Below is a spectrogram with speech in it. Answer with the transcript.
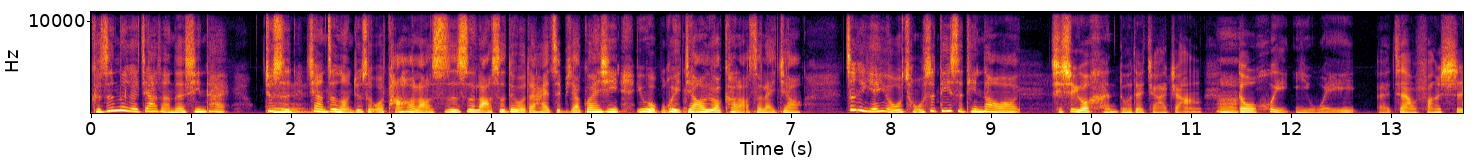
可是那个家长的心态。就是像这种，就是我讨好老师，是老师对我的孩子比较关心，因为我不会教，又要靠老师来教。这个也有，我从我是第一次听到哦。其实有很多的家长都会以为。呃，这样方式，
